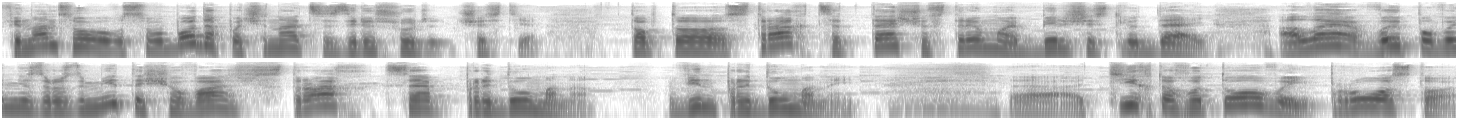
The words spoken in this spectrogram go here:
Фінансова свобода починається з рішучості. Тобто страх це те, що стримує більшість людей. Але ви повинні зрозуміти, що ваш страх це придумано. Він придуманий. Е, Ті, хто готовий просто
